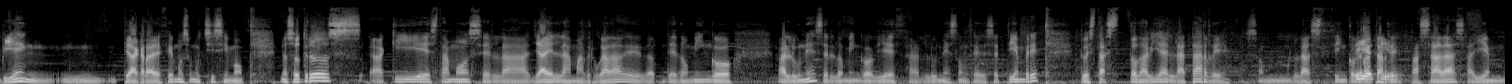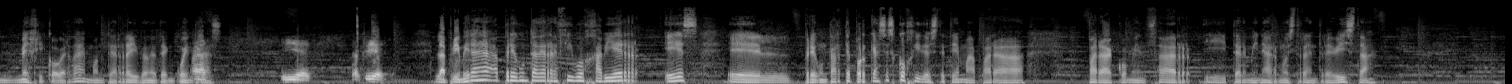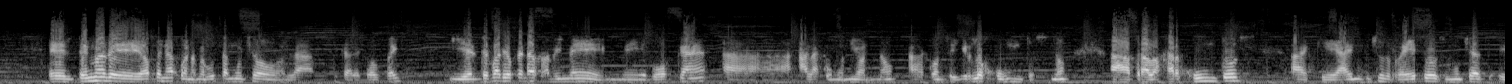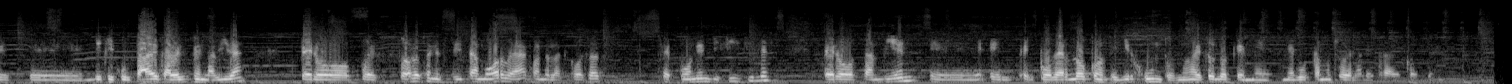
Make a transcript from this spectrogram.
Bien, te agradecemos muchísimo. Nosotros aquí estamos en la, ya en la madrugada de, de domingo a lunes, del domingo 10 al lunes 11 de septiembre. Tú estás todavía en la tarde, son las 5 de Sí, la tarde es. pasadas ahí en México, ¿verdad? En Monterrey, donde te encuentras. Así es, así es. La primera pregunta de recibo, Javier, es el preguntarte por qué has escogido este tema para, para comenzar y terminar nuestra entrevista. El tema de Open Up, bueno, me gusta mucho la música de Coldplay y el tema de Open Up a mí me, me evoca a, la comunión, ¿no? A conseguirlo juntos, ¿no? A trabajar juntos, a que hay muchos retos, muchas este, dificultades a veces en la vida, pero pues solo se necesita amor, ¿verdad? Cuando las cosas se ponen difíciles, pero también eh, el, el poderlo conseguir juntos, ¿no? Eso es lo que me, me gusta mucho de la letra de Coldplay.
